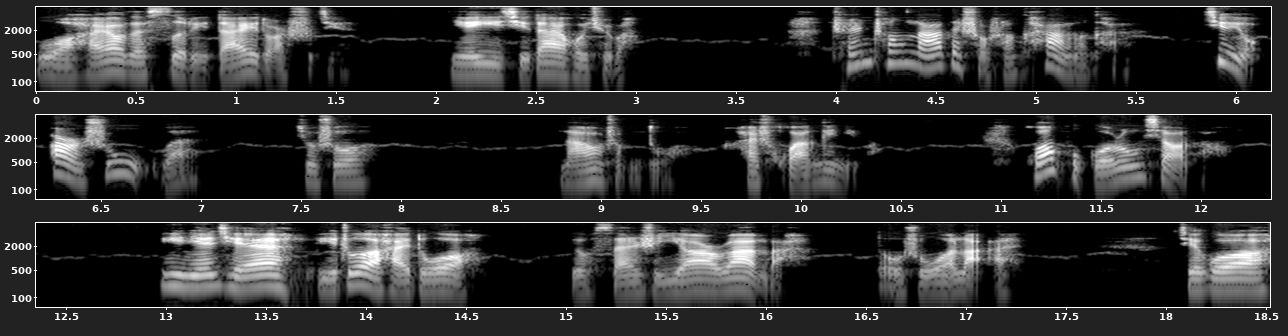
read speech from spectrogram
我还要在寺里待一段时间，你也一起带回去吧。”陈诚拿在手上看了看，竟有二十五万，就说：“哪有这么多？还是还给你吧。”黄埔国荣笑道：“一年前比这还多，有三十一二万吧，都是我懒。结果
